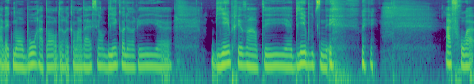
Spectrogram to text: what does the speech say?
avec mon beau rapport de recommandation bien coloré, euh, bien présenté, euh, bien boudiné. à froid,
